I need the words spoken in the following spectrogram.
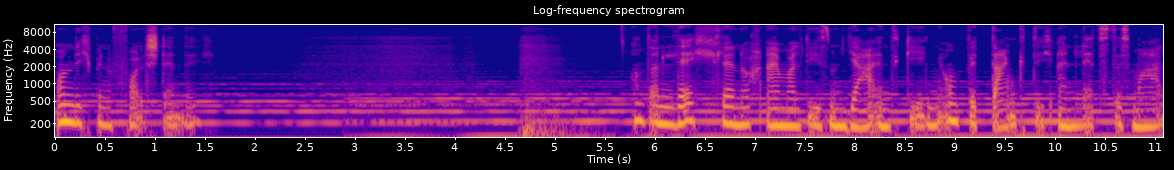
und ich bin vollständig. Und dann lächle noch einmal diesem Ja entgegen und bedank dich ein letztes Mal.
